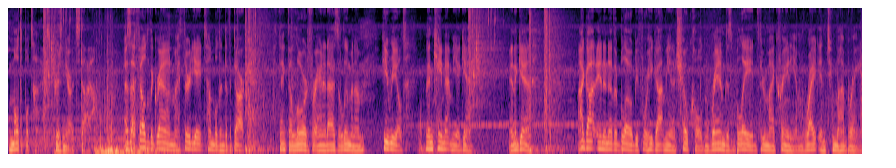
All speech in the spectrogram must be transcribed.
Multiple times, prison yard style. As I fell to the ground, my 38 tumbled into the dark. I thank the Lord for anodized aluminum. He reeled, then came at me again. And again. I got in another blow before he got me in a chokehold and rammed his blade through my cranium right into my brain.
